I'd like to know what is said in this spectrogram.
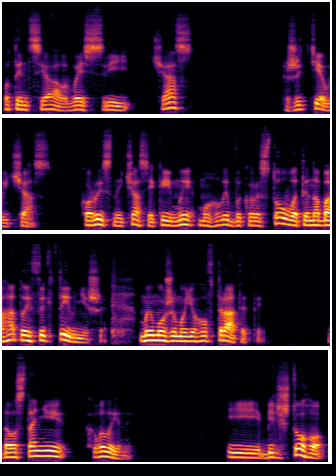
потенціал, весь свій час, життєвий час, корисний час, який ми могли б використовувати набагато ефективніше. Ми можемо його втратити. до останньої хвилини. І більш того,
